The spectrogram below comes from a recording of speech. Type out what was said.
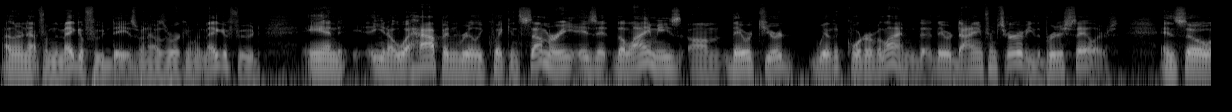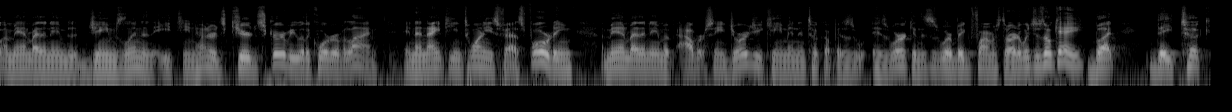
I learned that from the Megafood days when I was working with Megafood. And you know what happened, really quick in summary, is that the limeys um, they were cured with a quarter of a lime. They were dying from scurvy, the British sailors. And so a man by the name of James Lind in the 1800s cured scurvy with a quarter of a lime. In the 1920s, fast forwarding, a man by the name of Albert St. George came in and took up his, his work. And this is where Big Pharma started, which is okay. But they took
